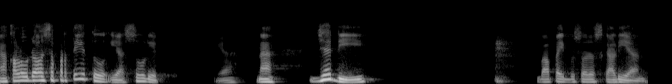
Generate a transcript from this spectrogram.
Nah, kalau udah seperti itu, ya sulit, ya. Nah, jadi Bapak Ibu Saudara sekalian.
